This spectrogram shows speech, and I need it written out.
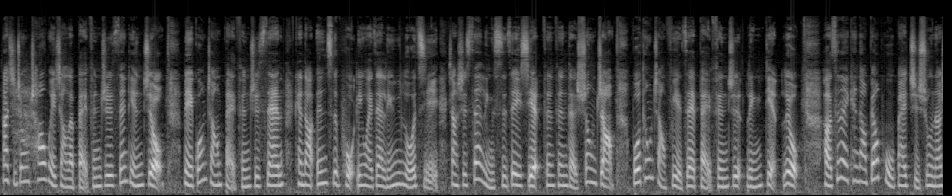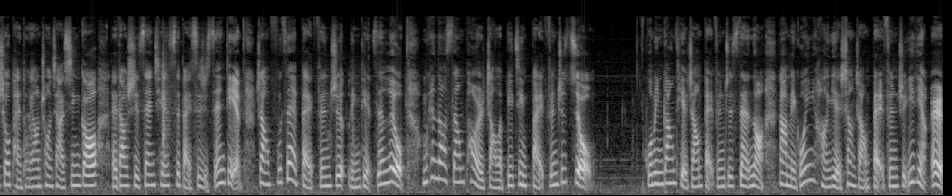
那其中超微涨了百分之三点九，美光涨百分之三，看到恩字普，另外在凌云逻辑，像是赛灵思这些纷纷的上涨，博通涨幅也在百分之零点六。好，再来看到标普五百指数呢，收盘同样创下新高，来到是三千四百四十三点，涨幅在百分之零点三六。我们看到 SunPower 涨了逼近百分之九。国民钢铁涨百分之三呢，那美国银行也上涨百分之一点二，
